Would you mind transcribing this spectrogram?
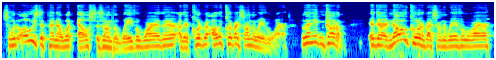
So it always depend on what else is on the waiver wire there. Are there quarterback other quarterbacks on the waiver wire? Well, then you can cut them. If there are no quarterbacks on the waiver wire,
